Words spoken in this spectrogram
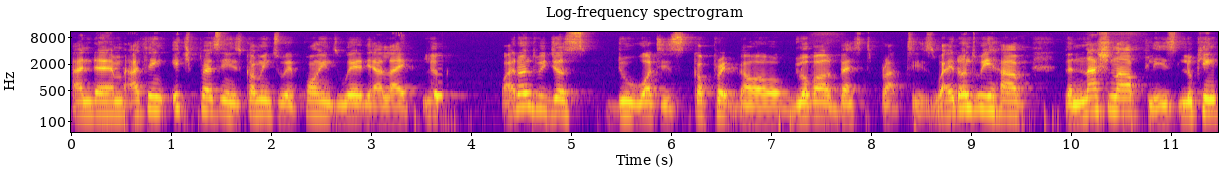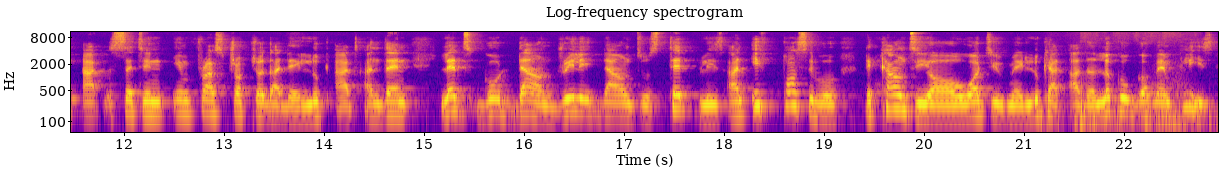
And um, I think each person is coming to a point where they are like, look, why don't we just do what is corporate or global best practice? Why don't we have the national police looking at certain infrastructure that they look at, and then let's go down, drill it down to state police, and if possible, the county or what you may look at as the local government police.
